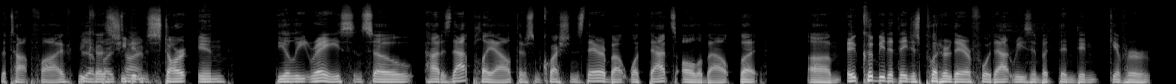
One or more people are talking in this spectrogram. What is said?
the top five Yeah, because by she time. didn't start in the elite race. And so, how does that play out? There's some questions there about what that's all about. But um, it could be that they just put her there for that reason, but then didn't give her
